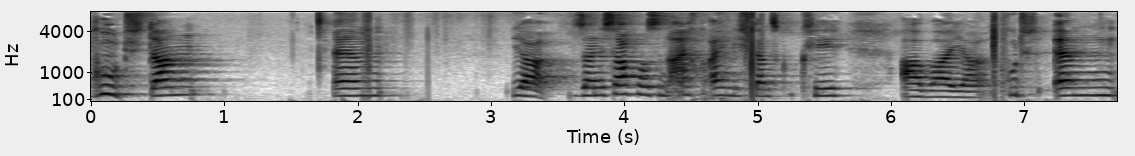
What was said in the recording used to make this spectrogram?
gut, dann, ähm, ja, seine Support sind eigentlich ganz okay, aber ja, gut, ähm,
